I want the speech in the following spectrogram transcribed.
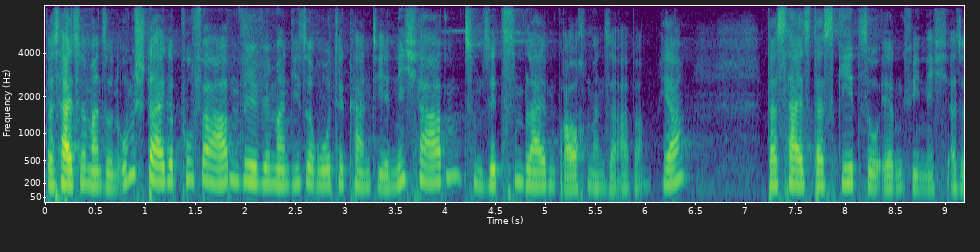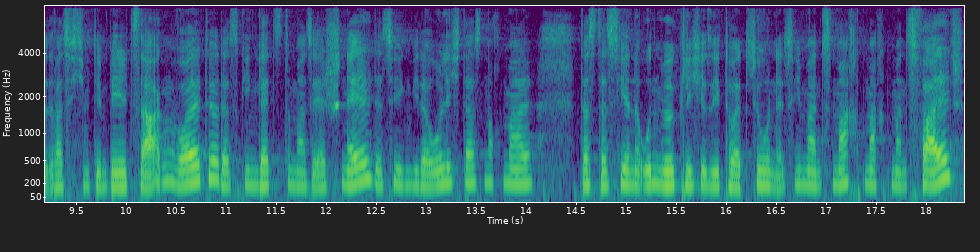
Das heißt, wenn man so einen Umsteigepuffer haben will, will man diese rote Kante hier nicht haben. Zum Sitzen bleiben braucht man sie aber. Ja? Das heißt, das geht so irgendwie nicht. Also was ich mit dem Bild sagen wollte, das ging letzte Mal sehr schnell, deswegen wiederhole ich das nochmal, dass das hier eine unmögliche Situation ist. Wie man es macht, macht man es falsch.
